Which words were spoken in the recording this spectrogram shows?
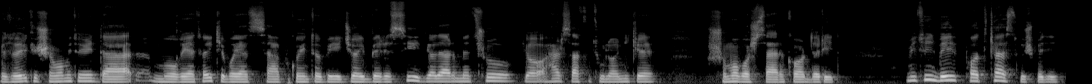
به طوری که شما می‌تونید در موقعیت هایی که باید صبر کنید تا به یه جایی برسید یا در مترو یا هر صفحه طولانی که شما باش سر کار دارید می‌تونید به پادکست گوش بدید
